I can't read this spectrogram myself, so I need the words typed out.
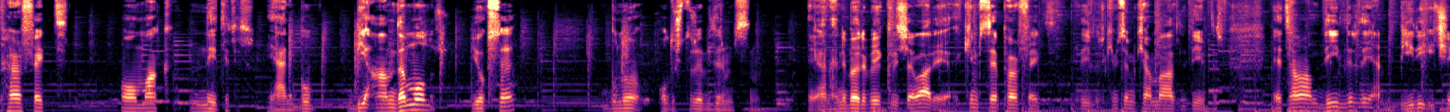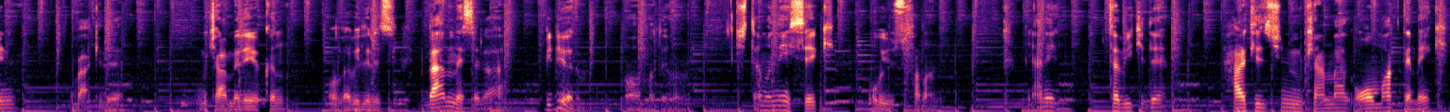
perfect olmak nedir? Yani bu bir anda mı olur? Yoksa bunu oluşturabilir misin? Yani hani böyle bir klişe var ya kimse perfect değildir. Kimse mükemmel de değildir. E tamam değildir de yani biri için belki de mükemmele yakın olabiliriz. Ben mesela biliyorum olmadığımı. İşte ama neysek oyuz falan. Yani tabii ki de herkes için mükemmel olmak demek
